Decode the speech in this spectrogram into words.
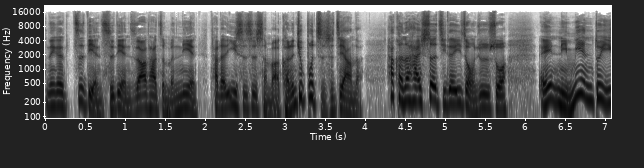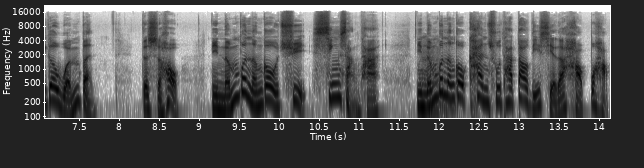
那个字典词典，知道它怎么念，它的意思是什么，可能就不只是这样的，它可能还涉及的一种就是说，哎，你面对一个文本的时候，你能不能够去欣赏它？你能不能够看出它到底写的好不好？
